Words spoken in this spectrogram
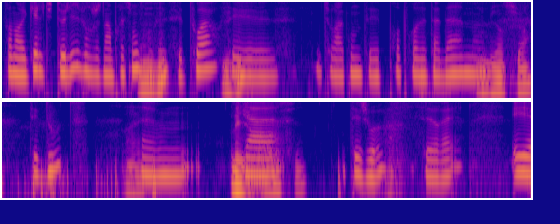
Enfin, dans lesquels tu te livres, j'ai l'impression. Mhm. c'est- C'est toi, c'est- tu racontes tes propres états d'âme, Bien sûr. tes doutes, a- vois aussi. tes joies aussi, c'est vrai. Et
